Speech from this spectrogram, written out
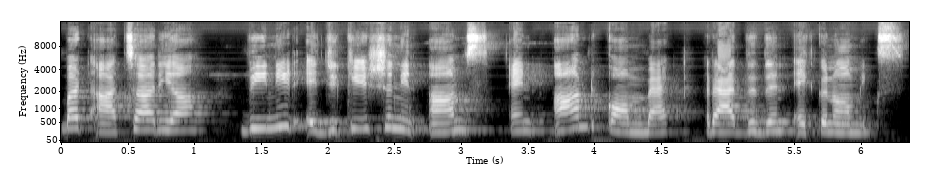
But Acharya, we need education in arms and armed combat rather than economics.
